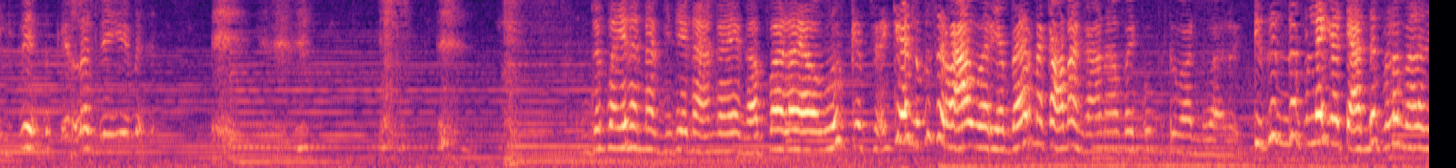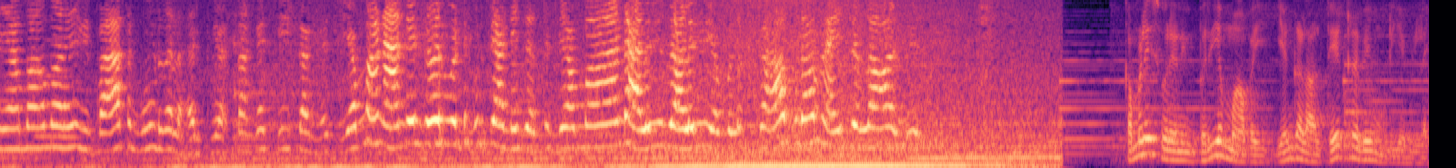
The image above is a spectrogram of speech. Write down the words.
இது எதுக்கு எல்லாம் செய்யணும்? இந்த பையனை விஜய் நாங்க எங்க அப்பால ஊருக்கு செகண்ட் நிமிஷம் ராவார் என் பேரனை காணா காணா போய் கூப்பிட்டு வந்துவாரு இது இந்த பிள்ளை கட்டி அந்த பிள்ளை மேல என் மாமாலே பாசம் கூடுதலா இருப்பேன் தங்கச்சி தங்கச்சி. அம்மா நான் சோறு போட்டு கொடுத்து அன்னை சத்துட்டு அம்மாண்டு அழுகுது அழுகுது. என் பிள்ளை சாப்பிடாம நைட் எல்லாம் அழுகுது. கமலேஸ்வரனின் பெரியம்மாவை எங்களால் தேற்றவே முடியவில்லை.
